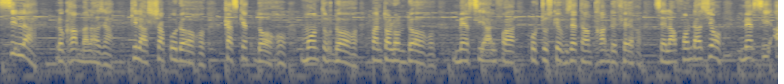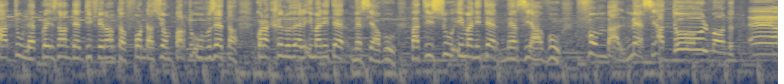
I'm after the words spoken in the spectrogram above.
Silla, le grand manager, qu'il a chapeau d'or, casquette d'or, montre d'or, pantalon d'or. Merci Alpha pour tout ce que vous êtes en train de faire. C'est la fondation. Merci à tous les présents des différentes fondations partout où vous êtes. Conakry Nouvelle Humanitaire, merci à vous. Batissou Humanitaire, merci à vous. Fombal, merci à tout le monde. Euh,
